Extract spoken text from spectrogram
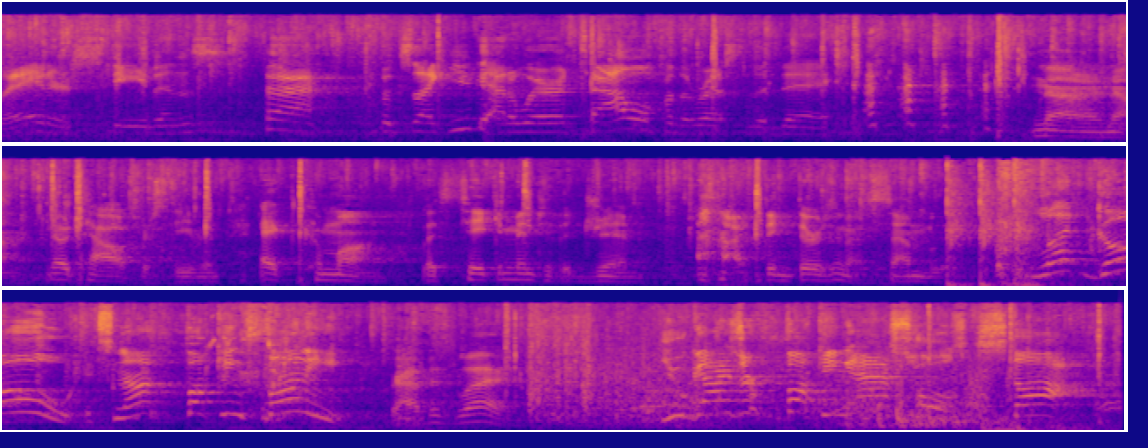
Later, Stevens. Ha! Looks like you gotta wear a towel for the rest of the day. No, no, no. No towel for Steven. Hey, come on. Let's take him into the gym. I think there's an assembly. Let go! It's not fucking funny! Grab his leg. You guys are fucking assholes! Stop!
